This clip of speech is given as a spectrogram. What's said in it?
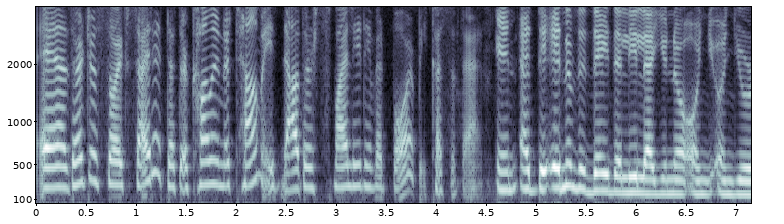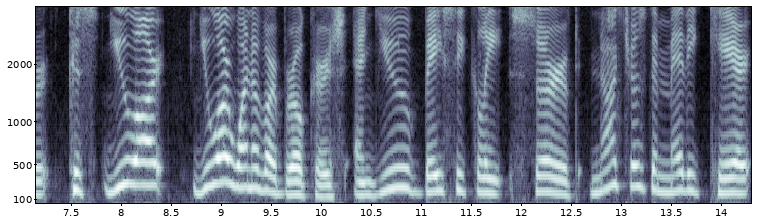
And they're just so excited that they're calling to tell me. Now they're smiling even more because of that. And at the end of the day, Dalila, you know, on, on your, because you are you are one of our brokers and you basically served not just the Medicare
